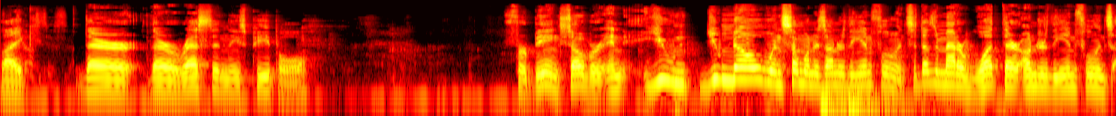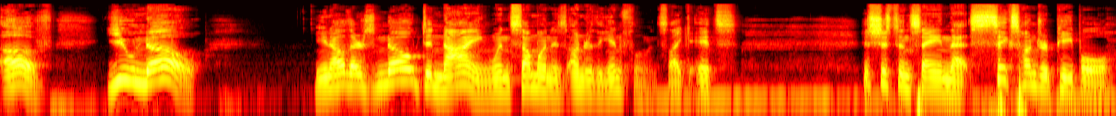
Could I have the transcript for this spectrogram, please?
Like they're they're arresting these people for being sober, and you you know when someone is under the influence. It doesn't matter what they're under the influence of. You know. You know, there's no denying when someone is under the influence. Like it's it's just insane that 600 people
